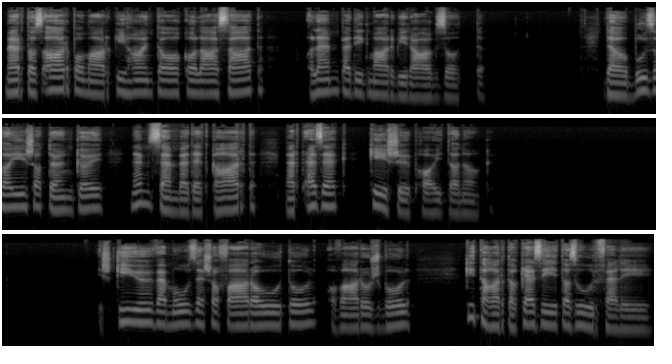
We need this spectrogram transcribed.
mert az árpa már kihányta a kalászát, a len pedig már virágzott. De a buza és a tönköly nem szenvedett kárt, mert ezek később hajtanak. És kijöve Mózes a fáraótól, a városból, kitárta kezét az úr felé.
